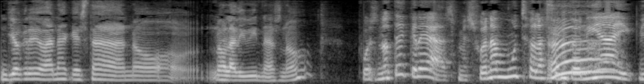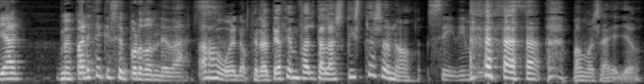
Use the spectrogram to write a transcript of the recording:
Yo creo, Ana, que esta no, no la adivinas, ¿no? Pues no te creas, me suena mucho la sintonía y ya me parece que sé por dónde vas. Ah, bueno, pero ¿te hacen falta las pistas o no? Sí, dime. Vamos a ello.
